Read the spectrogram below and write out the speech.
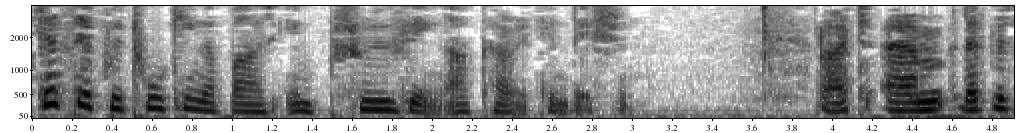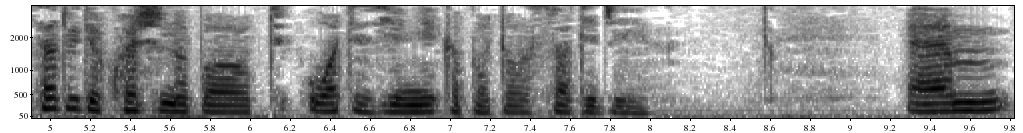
just if we're talking about improving our current condition? Right. Um, let me start with your question about what is unique about our strategy. Um,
